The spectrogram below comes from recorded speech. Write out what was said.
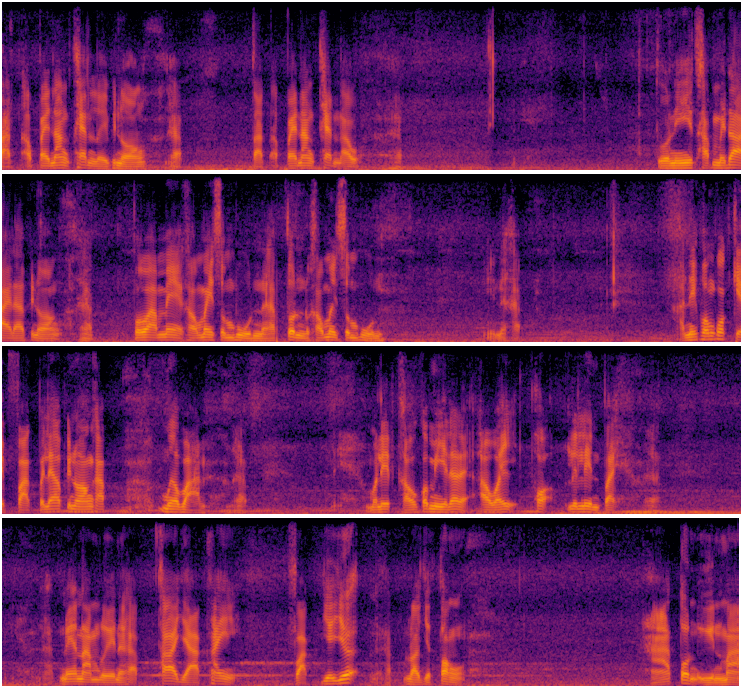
ตัดเอาไปนั่งแท่นเลยพี่น้องนะครับ ตัดเอาไปนั่งแท่นเอานะครับ ตัวนี้ทำไม่ได้แล้วพี่น้องนะครับ เพราะว่าแม่เขาไม่สมบูรณ์นะครับ ต้นเขาไม่สมบูรณ์ นี่นะครับ อันนี้ผมก็เก็บฝากไปแล้วพี่น้องครับ เมื่อวานนะครับเมล็ดเขาก็มีแล้วแหละเอาไว้เพาะเล่นๆไปนะครับแนะนำเลยนะครับ ถ้าอยากให้ฝักเยอะๆนะครับ เราจะต้อง หาต้นอื่นมา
